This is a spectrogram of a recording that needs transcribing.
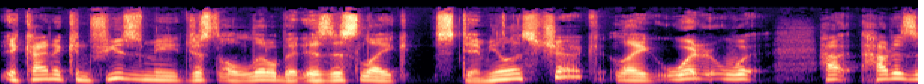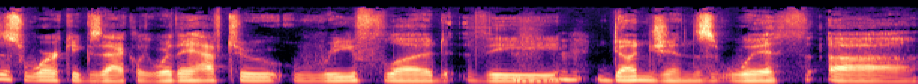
it kind of confuses me just a little bit. Is this like stimulus check? Like what what how how does this work exactly? Where they have to reflood the dungeons with uh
